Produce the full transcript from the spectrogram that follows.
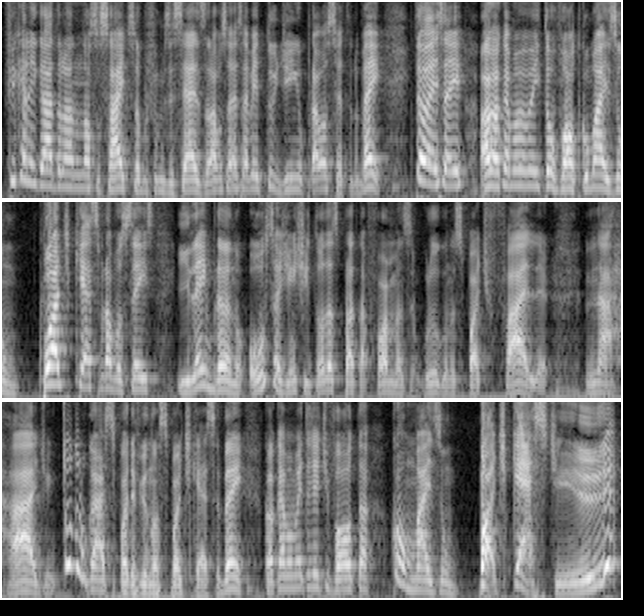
Fica ligado lá no nosso site sobre filmes e séries, lá você vai saber tudinho pra você, tudo bem? Então é isso aí, a qualquer momento eu volto com mais um podcast pra vocês. E lembrando, ouça a gente em todas as plataformas, no Google, no Spotify, na rádio, em todo lugar você pode ouvir o nosso podcast, bem? Qualquer momento a gente volta com mais um podcast.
